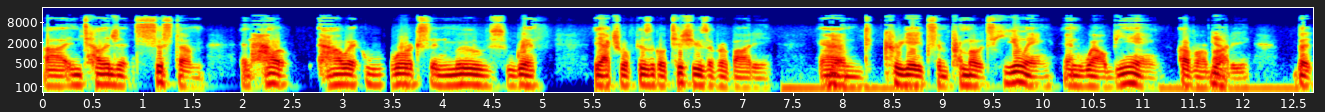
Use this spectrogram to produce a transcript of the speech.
uh, intelligent system and how it, how it works and moves with the actual physical tissues of our body and creates and promotes healing and well-being of our Yeah. body but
